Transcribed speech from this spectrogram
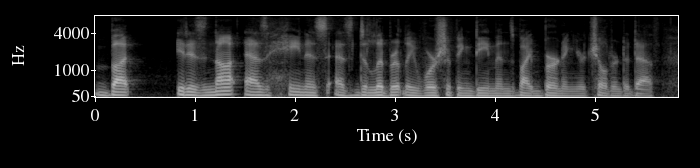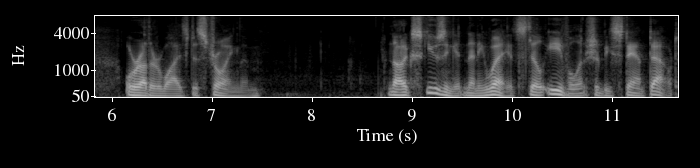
but it is not as heinous as deliberately worshipping demons by burning your children to death or otherwise destroying them. Not excusing it in any way, it's still evil and it should be stamped out,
